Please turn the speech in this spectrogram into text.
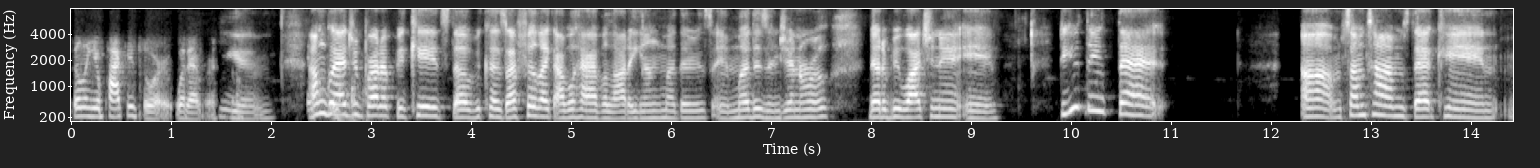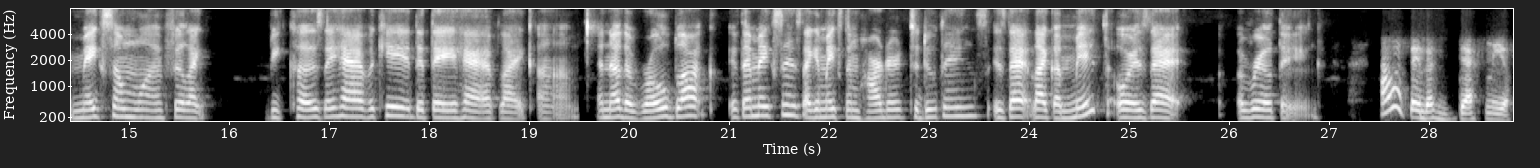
filling your pockets or whatever. Yeah. I'm glad you brought up your kids though, because I feel like I will have a lot of young mothers and mothers in general that'll be watching it. And do you think that um, sometimes that can make someone feel like because they have a kid that they have like um, another roadblock, if that makes sense. Like it makes them harder to do things. Is that like a myth or is that a real thing? I would say that's definitely a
